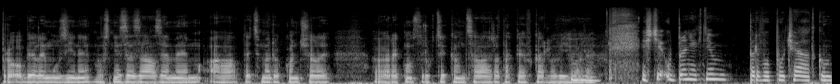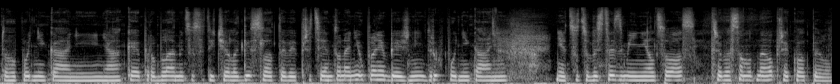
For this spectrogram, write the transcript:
pro obě limuzíny vlastně ze zázemím a teď jsme dokončili eh, rekonstrukci kanceláře také v Karlových Horech. Mm. Ještě úplně k těm prvopočátkům toho podnikání, nějaké problémy, co se týče legislativy, přeci jen to není úplně běžný druh podnikání. Něco, co byste zmínil, co vás třeba samotného překvapilo,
